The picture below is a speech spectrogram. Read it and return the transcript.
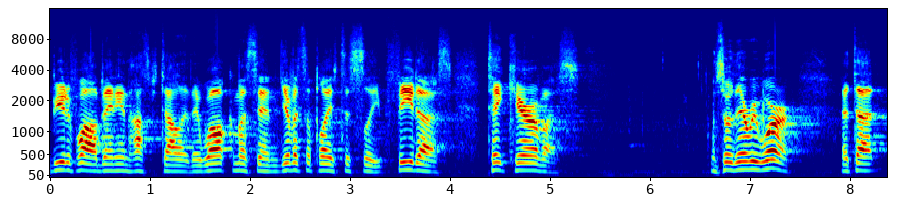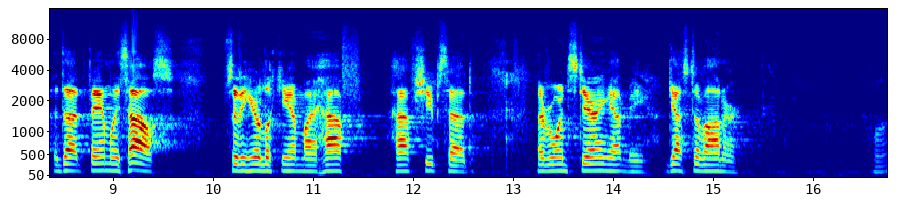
beautiful Albanian hospitality. They welcome us in, give us a place to sleep, feed us, take care of us. And so there we were at that, at that family's house, sitting here looking at my half, half sheep's head. Everyone staring at me, guest of honor. I'll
